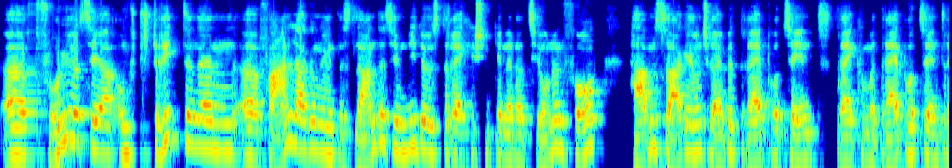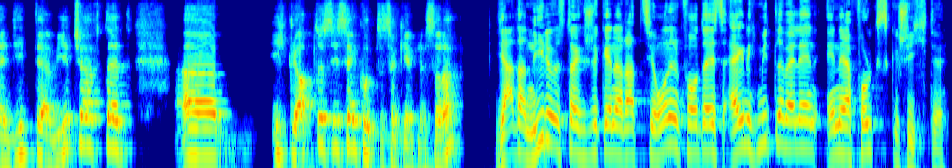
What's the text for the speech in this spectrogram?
früher sehr umstrittenen äh, Veranlagungen des Landes im niederösterreichischen Generationenfonds haben sage und schreibe 3%, 3,3 Prozent Rendite erwirtschaftet. Äh, ich glaube, das ist ein gutes Ergebnis, oder? Ja, der niederösterreichische Generationenfonds, der ist eigentlich mittlerweile eine Erfolgsgeschichte.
